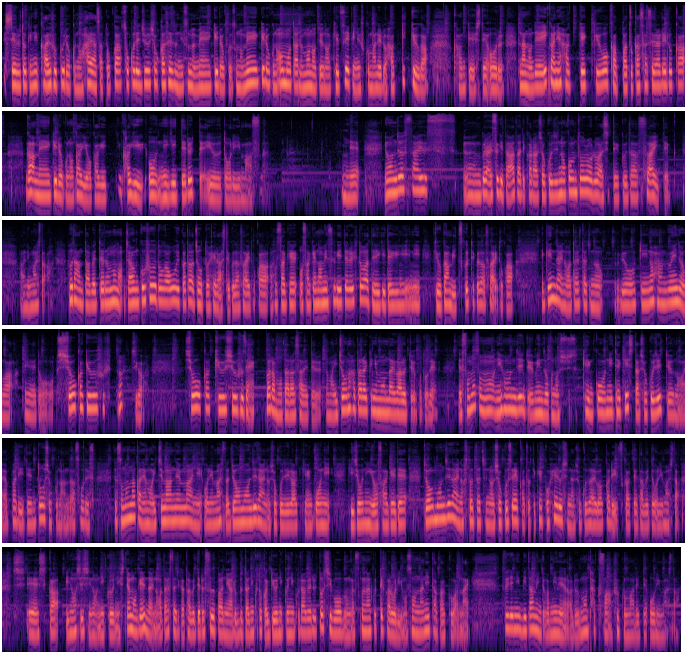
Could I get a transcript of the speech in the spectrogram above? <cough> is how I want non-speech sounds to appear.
している時に回復力の速さとかそこで重症化せずに済む免疫力その免疫力の主たるものというのは血液に含まれる白血球が関係しておるなのでいかに白血球を活発化させられるかが免疫力の鍵を鍵鍵を握ってるっていうとおります。で40歳ぐらい過ぎたあたりから食事のコントロールはしてくださいってありました。普段食べてるものジャンクフードが多い方はちょっと減らしてくださいとかお酒お酒飲みすぎてる人は定期的に休館日作ってくださいとか。現代の私たちの病気の半分以上が、えーと、消化吸違う。消化吸収不全からもたらされてる、まあ、胃腸の働きに問題があるということで。でそもそも日本人という民族の健康に適した食事っていうのはやっぱり伝統食なんだそうです。でその中でも1万年前におりました縄文時代の食事が健康に非常に良さげで縄文時代の人たちの食生活って結構ヘルシーな食材ばっかり使って食べておりました、えー、鹿イノシシの肉にしても現代の私たちが食べてるスーパーにある豚肉とか牛肉に比べると脂肪分が少なくてカロリーもそんなに高くはない。ついでにビタミンとかミネラルもたくさん含まれておりました。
